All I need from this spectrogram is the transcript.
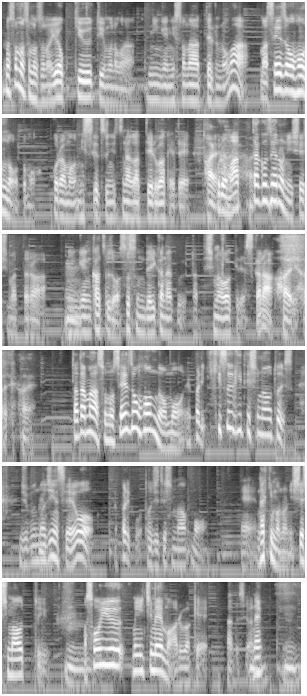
まあ、そもそもその欲求っていうものが人間に備わっているのは、まあ、生存本能ともこれはもう密接につながっているわけではいこれをはい全くゼロにしてしまったらうん人間活動は進んでいかなくなってしまうわけですからはいはいはい。ただまあその生存本能もやっぱり行き過ぎてしまうとですね自分の人生をやっぱりこう閉じてしまうもう、えー亡き者にしてしまうという、うんまあ、そういう一面もあるわけなんですよね。。うん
